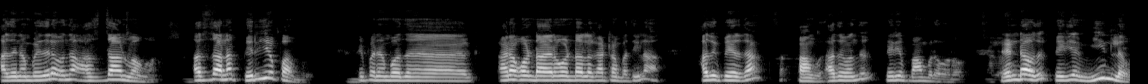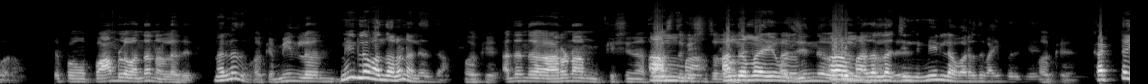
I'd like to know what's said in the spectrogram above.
அது நம்ம இதுல வந்து அஸ்தான் வாங்குவோம். அஸ்தானா பெரிய பாம்பு. இப்போ நம்ம அந்த அனகொண்டா அனகொண்டாவில் காட்டுறோம் பார்த்தீங்களா அதுக்கு பேர் தான் பாம்பு. அது வந்து பெரிய பாம்புல வரும். ரெண்டாவது பெரிய மீன்ல வரும். இப்போ பாம்புல வந்தா நல்லது. நல்லது. ஓகே மீன்ல மீன்ல வந்தாலும் நல்லது தான் ஓகே அது அந்த அரோனா ஃபிஷ் அந்த மாதிரி ஜின்னு அதெல்லாம் ஜின்னு மீன்ல வர்றது வாய்ப்பு இருக்கு. ஓகே கட்டை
